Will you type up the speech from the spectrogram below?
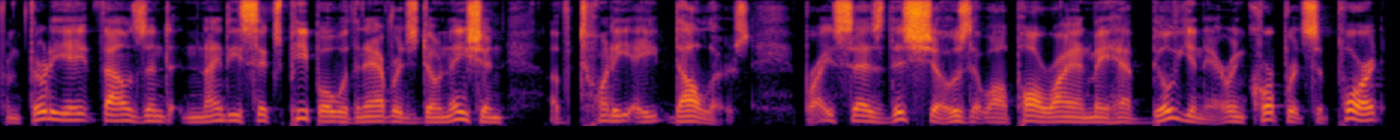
from 38,096 people with an average donation of $28. Bryce says this shows that while Paul Ryan may have billionaire and corporate support,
